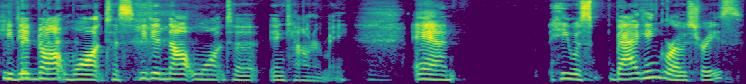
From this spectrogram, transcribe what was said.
He did not want to. He did not want to encounter me, and he was bagging groceries.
